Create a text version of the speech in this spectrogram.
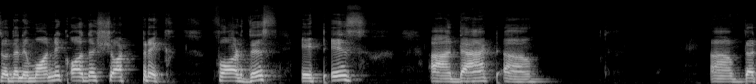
So the mnemonic or the short trick for this, it is uh, that uh, uh, the,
